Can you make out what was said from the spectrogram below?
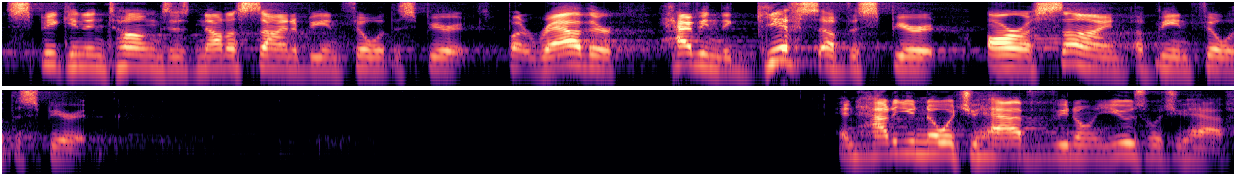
speaking in tongues is not a sign of being filled with the Spirit, but rather having the gifts of the Spirit are a sign of being filled with the Spirit. And how do you know what you have if you don't use what you have?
